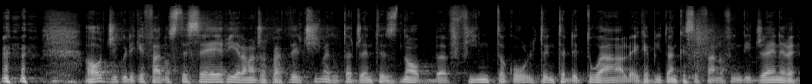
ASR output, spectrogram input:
Oggi quelli che fanno ste serie, la maggior parte del cinema è tutta gente snob, finto, colto, intellettuale, capito? Anche se fanno film di genere.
